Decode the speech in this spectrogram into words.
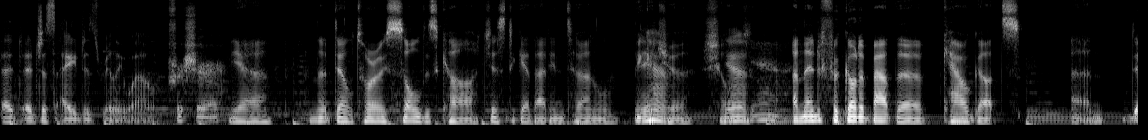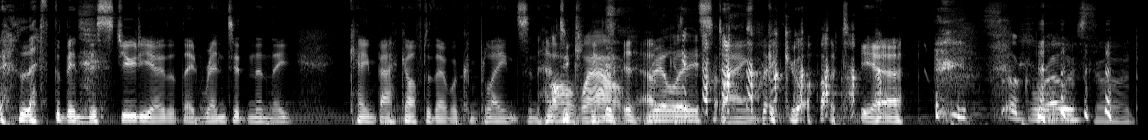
it, it just ages really well. for sure. Yeah. And that Del Toro sold his car just to get that internal ligature shot. Yeah. Yeah. And then forgot about the cow guts and left them in this studio that they'd rented. And then they came back after there were complaints and had to Oh, clear wow. it out 'cause Really? It stank. Oh, God, yeah. So gross. Oh, God.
